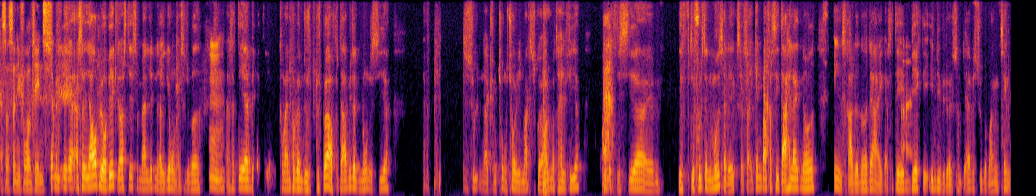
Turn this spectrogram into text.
altså sådan i forhold til ens... Jamen, ja, altså jeg oplever virkelig også det, som er lidt en religion, altså du ved, mm. altså det er virkelig, kommer an på hvem du, du spørger, for der er virkelig nogen, der siger, jeg er sulten, der er kl. 2, din max, skulle jeg holde mig til halv fire, Ja. de siger, øh, det, det er fuldstændig modsat, ikke? Så, så igen, bare for at sige, der er heller ikke noget ensrettet noget der, ikke? Altså det er Nej. virkelig individuelt, som det er ved super mange ting.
